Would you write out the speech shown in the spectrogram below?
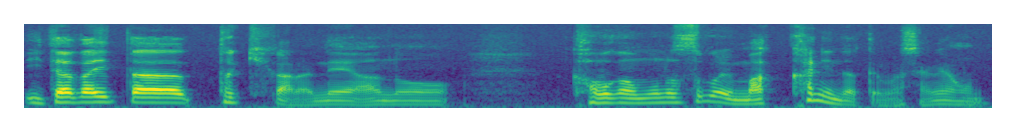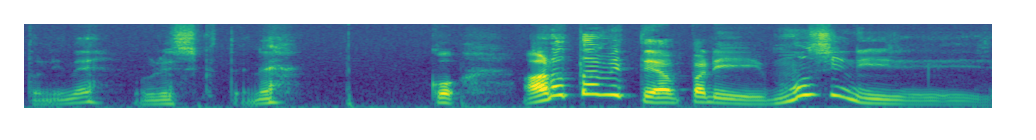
いただいた時からね、あの顔がものすごい真っ赤になってましたね、本当にね。嬉しくてね。こう、改めてやっぱり文字に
